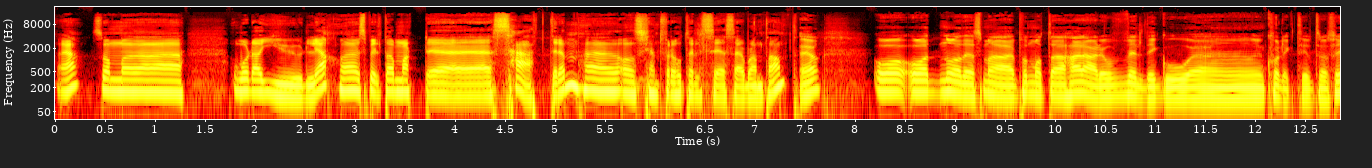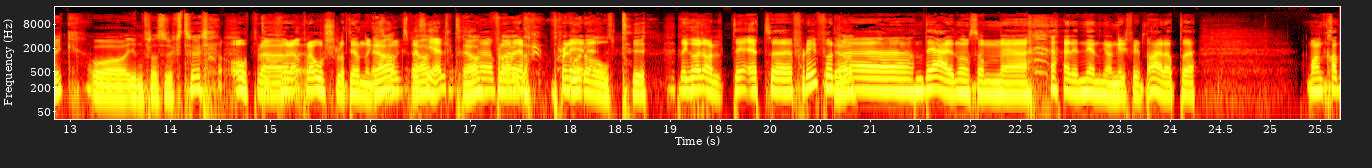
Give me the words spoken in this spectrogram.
Ja, som Hvor da Julia, spilt av Marte Sæteren, eh, kjent fra Hotell Cæsar blant annet, ja. Og, og noe av det som er på en måte Her er det jo veldig god eh, kollektivtrafikk og infrastruktur. Opp fra, fra, fra Oslo til Honningsvåg spesielt. Ja, Eh, ja, for det, det går alltid Det går alltid et eh, fly, for Ja. eh, det er jo noe som eh, er en gjenganger i filmen, er at eh, man kan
